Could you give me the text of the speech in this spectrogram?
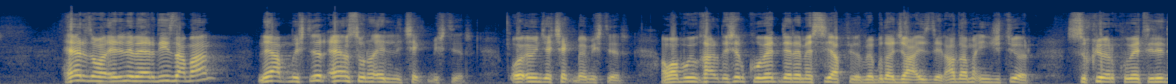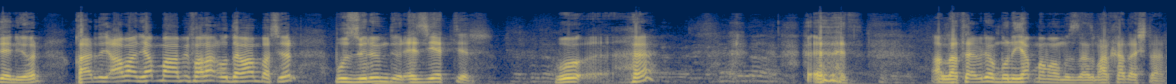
Her zaman elini verdiği zaman ne yapmıştır? En son o elini çekmiştir. O önce çekmemiştir. Ama bugün kardeşim kuvvet denemesi yapıyor ve bu da caiz değil. Adamı incitiyor. Sıkıyor kuvvetini deniyor. Kardeş aman yapma abi falan o devam basıyor. Bu zulümdür, eziyettir. Bu he? evet. Allah Teala bunu yapmamamız lazım arkadaşlar.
